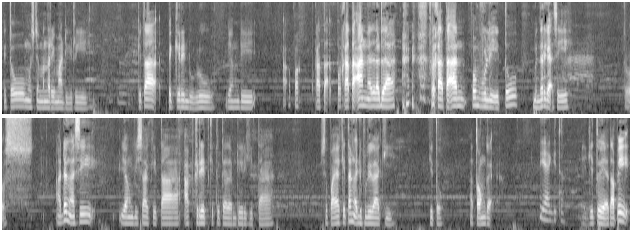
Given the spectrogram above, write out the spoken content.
itu mesti menerima diri. Kita pikirin dulu yang di apa kata perkataan adalah perkataan pembuli itu bener gak sih? Terus ada nggak sih yang bisa kita upgrade gitu dalam diri kita supaya kita nggak dibully lagi? Gitu. Atau enggak? Ya gitu. Ya gitu ya tapi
